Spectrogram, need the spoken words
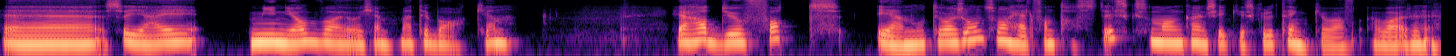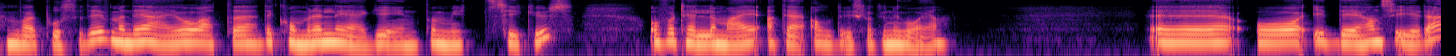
Så jeg Min jobb var jo å kjempe meg tilbake igjen. Jeg hadde jo fått én motivasjon som var helt fantastisk, som man kanskje ikke skulle tenke var, var, var, positiv, men det er jo at eh, det kommer en lege inn på mitt sykehus og forteller meg at jeg aldri skal kunne gå igjen. Eh, og idet han sier det,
